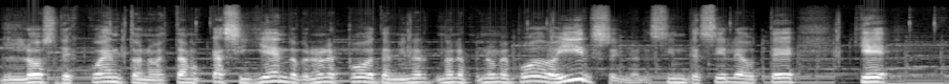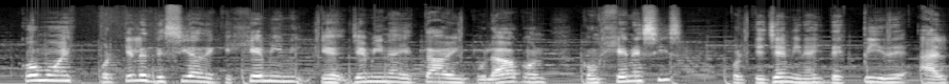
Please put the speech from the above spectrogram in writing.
los descuentos, nos estamos casi yendo, pero no les puedo terminar, no, no me puedo ir, señores, sin decirle a usted que cómo es, por qué les decía de que Gemini, que Gemini estaba vinculado con, con Genesis, porque Gemini despide al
